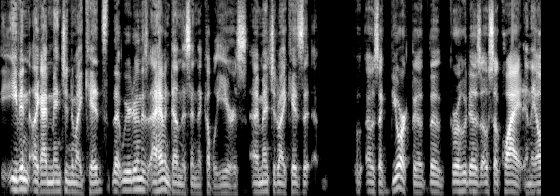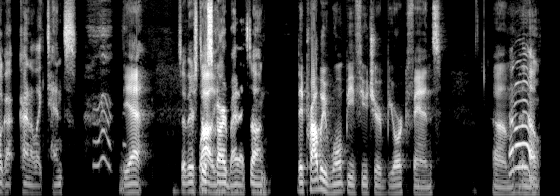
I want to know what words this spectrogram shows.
even like I mentioned to my kids that we were doing this, I haven't done this in a couple years. I mentioned to my kids that I was like Bjork, the the girl who does "Oh So Quiet," and they all got kind of like tense. yeah. So they're still Wow. scarred by that song. They probably won't be future Bjork fans. Um, I don't know.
